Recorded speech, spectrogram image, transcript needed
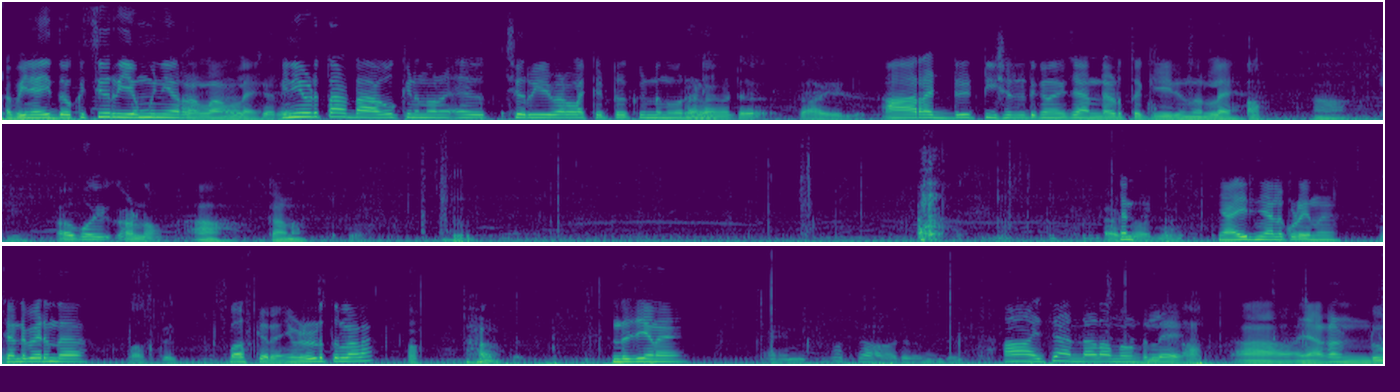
പിന്നെ ഇതൊക്കെ ചെറിയ മുനിയറുകളാണല്ലേ ഇനി ഇവിടെ തടാകൊക്കെ ചെറിയ വെള്ളക്കെട്ടൊക്കെ ഉണ്ടെന്ന് ആ റെഡ് ടീഷർട്ട് എടുക്കണ ചേട്ടന്റെ അടുത്തൊക്കെ ആയിരുന്നു അല്ലേ? ആ ഓക്കെ. അത് പോയി കാണണോ? ആ കാണാം. ഞാൻ ഇരിഞ്ഞാലക്കുടയിൽ ചേട്ടന്റെ പേരെന്താ. ഭാസ്കരൻ. ഇവിടെ അടുത്തുള്ള ആളാ. എന്താ ചെയ്യണേ? ആ ഈ ചേണ്ടാടാന്നുണ്ടല്ലേ ആ. ഞാൻ കണ്ടു.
